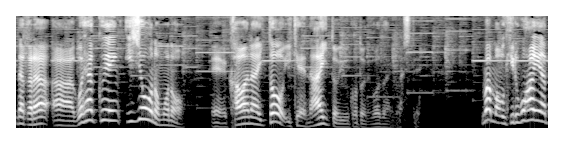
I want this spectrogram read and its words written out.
だから、あ500円以上のものを、え、買わないといけないということでございまして。まあまあお昼ご飯やっ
